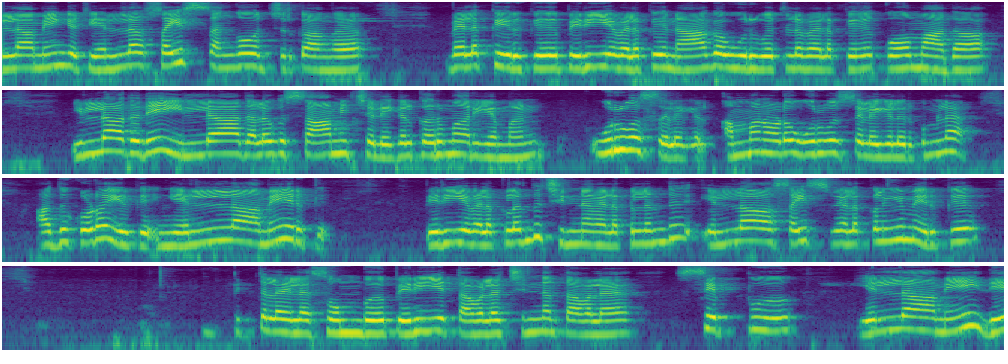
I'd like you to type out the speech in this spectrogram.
எல்லாமே இங்கே வச்சு எல்லா சைஸ் சங்கும் வச்சுருக்காங்க. விளக்கு இருக்குது பெரிய விளக்கு நாக உருவத்தில் விளக்கு கோமாதா. இல்லாததே இல்லாத அளவுக்கு சாமி சிலைகள் கருமாரியம்மன் உருவ சிலைகள் அம்மனோட உருவ சிலைகள் இருக்கும்ல அது கூட இருக்குது இங்கே எல்லாமே இருக்குது பெரிய விளக்குலேருந்து சின்ன விளக்குலேருந்து எல்லா சைஸ் விளக்குலேயும் இருக்குது பித்தளையில் சொம்பு பெரிய தவளை சின்ன தவளை செப்பு எல்லாமே இதே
